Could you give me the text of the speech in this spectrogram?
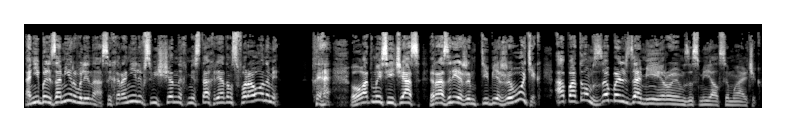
Они бальзамировали нас и хоронили в священных местах рядом с фараонами. вот мы сейчас разрежем тебе животик, а потом забальзамируем, — засмеялся мальчик.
